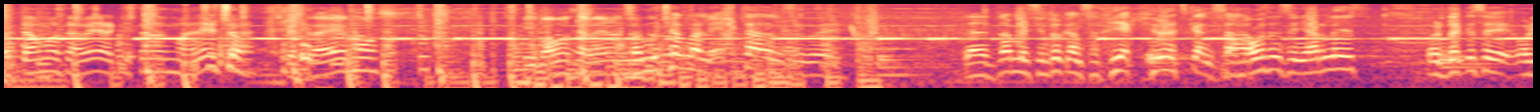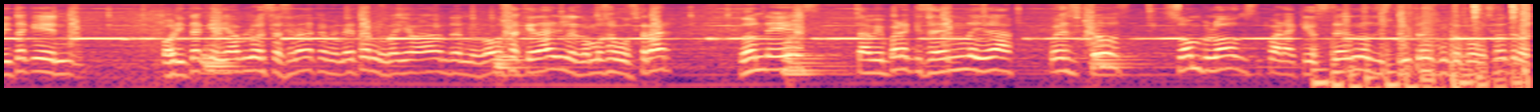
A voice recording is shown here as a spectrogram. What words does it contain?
Ahorita vamos a ver, aquí están las maletas Chucho. que traemos. Y vamos a ver. dónde Son muchas maletas, güey. La neta me siento ya quiero descansar. Vamos a enseñarles, ahorita que se, ahorita que, ahorita que Diablo estaciona la camioneta, nos va a llevar a donde nos vamos a quedar y les vamos a mostrar dónde es, también para que se den una idea. Pues estos son vlogs para que ustedes los disfruten junto con nosotros,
